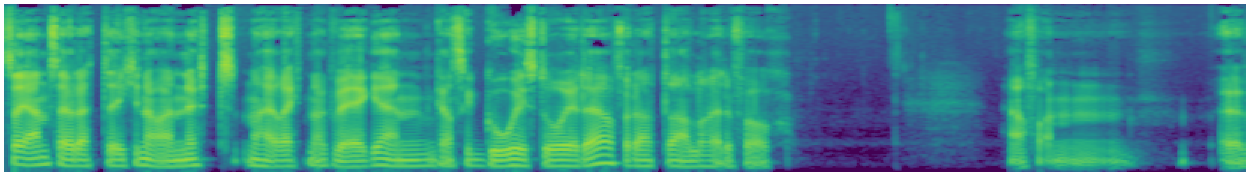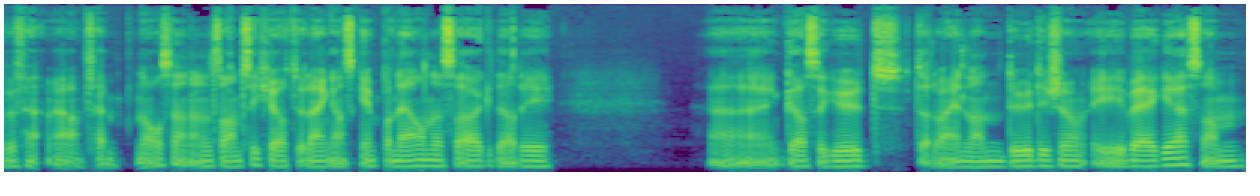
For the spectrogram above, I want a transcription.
Så igjen så er jo dette ikke noe nytt. Nå har riktignok VG en ganske god historie der, for det er allerede for ja, for en over fem, ja, 15 år siden, eller sånn, så kjørte jo det en ganske imponerende sak der de eh, ga seg ut Der det var en eller annen dude i, VG som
